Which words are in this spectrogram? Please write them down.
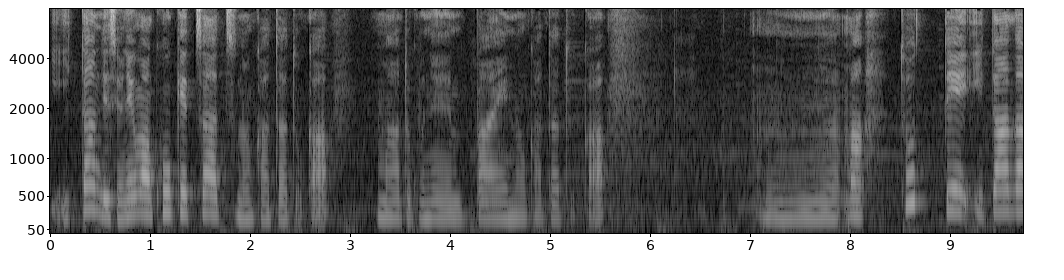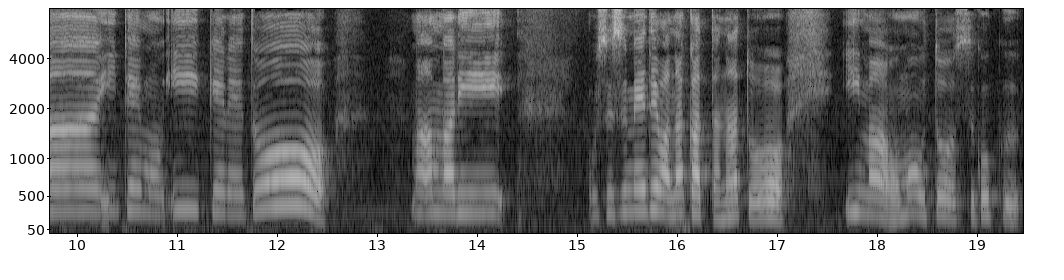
いたんですよね、まあ、高血圧の方とか、まあ、あとご年配の方とか。うーんまあ取っていただいてもいいけれどまああんまりおすすめではなかったなと今思うとすごく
